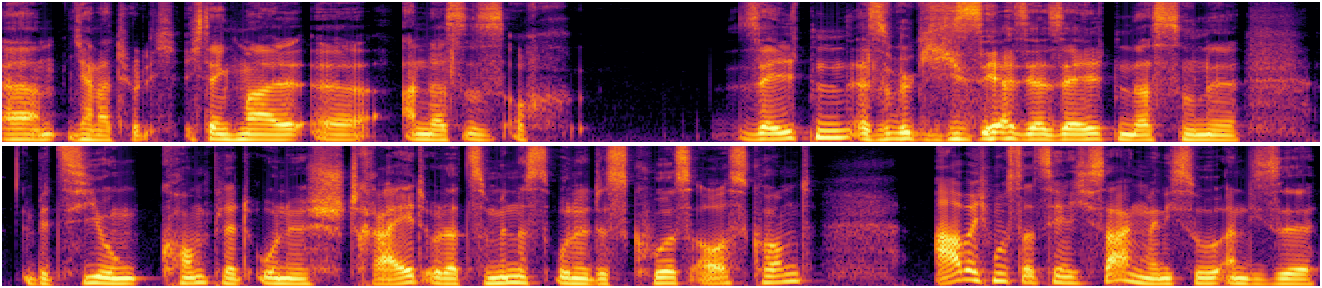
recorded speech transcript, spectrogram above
Ähm, ja, natürlich. Ich denke mal, äh, anders ist es auch selten, also wirklich sehr, sehr selten, dass so eine Beziehung komplett ohne Streit oder zumindest ohne Diskurs auskommt. Aber ich muss tatsächlich sagen, wenn ich so an diese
